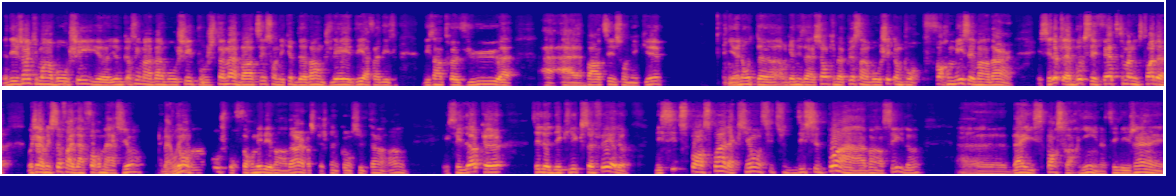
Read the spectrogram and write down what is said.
Il y a des gens qui m'ont embauché, il y a une personne qui m'a embauché pour justement bâtir son équipe de vente. Je l'ai aidé à faire des, des entrevues, à, à, bâtir son équipe. Il y a une autre euh, organisation qui m'a plus embauché comme pour former ses vendeurs. Et c'est là que la boucle s'est faite. C'est mon histoire de. Moi, j'aimais ça faire de la formation. Ben oui. on m'embauche pour former des vendeurs parce que je suis un consultant en vente. Et c'est là que le déclic se fait. Là. Mais si tu ne passes pas à l'action, si tu ne décides pas à avancer, là, euh, ben, il ne se passera rien. Là. Les gens, euh,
